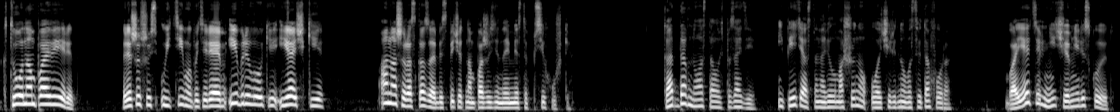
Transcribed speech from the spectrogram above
Кто нам поверит? Решившись уйти, мы потеряем и брелоки, и очки, а наши рассказы обеспечат нам пожизненное место в психушке. Кат давно осталось позади, и Петя остановил машину у очередного светофора. Боятель ничем не рискует.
